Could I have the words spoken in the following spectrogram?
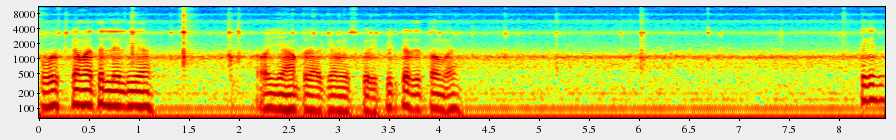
पोस्ट का मेथड ले लिया। और यहाँ पर आके मैं इसको रिपीट कर देता हूँ मैं। ठीक है जी?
